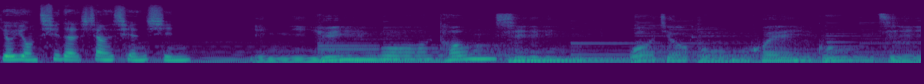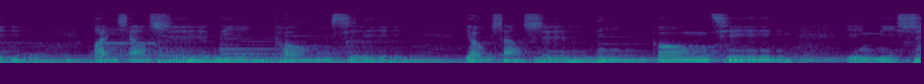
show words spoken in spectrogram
有勇气的向前行。因你与我同行，我就不会孤寂；欢笑是你同喜，忧伤是你共情。因你是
